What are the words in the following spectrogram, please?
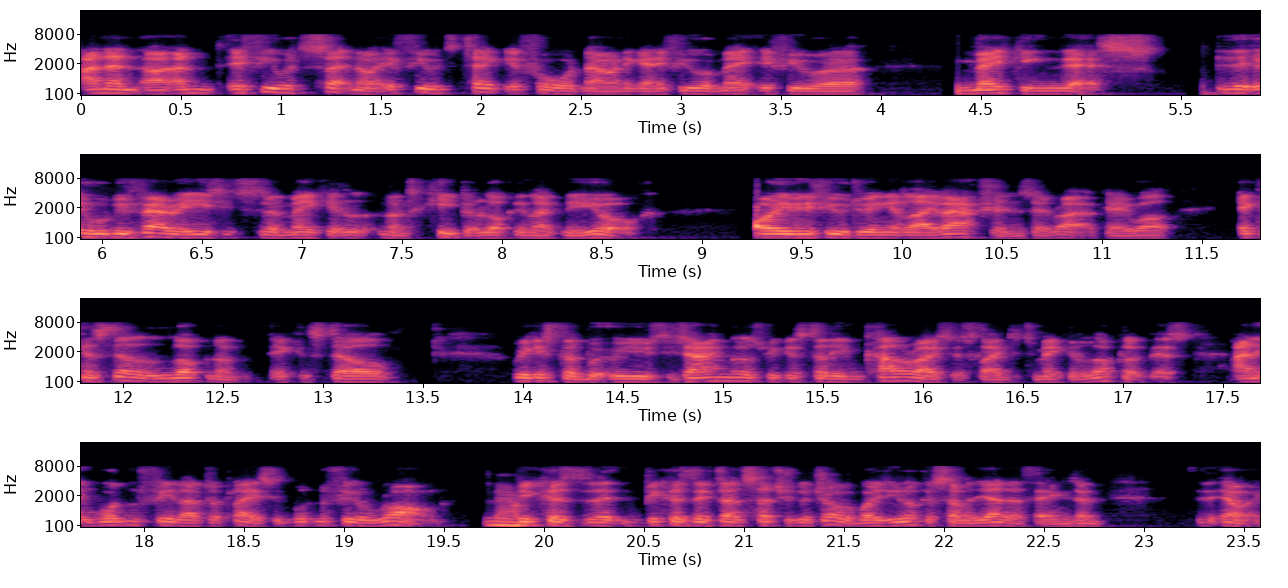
And then, uh, and if you to say, no, if you to take it forward now and again, if you were ma- if you were making this, it would be very easy to make it, no, to keep it looking like New York, or even if you were doing it live action, say, right, okay, well, it can still look, no, it can still, we can still use these angles, we can still even colorize it slightly to make it look like this, and it wouldn't feel out of place, it wouldn't feel wrong no. because the, because they've done such a good job. Whereas you look at some of the other things, and you know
